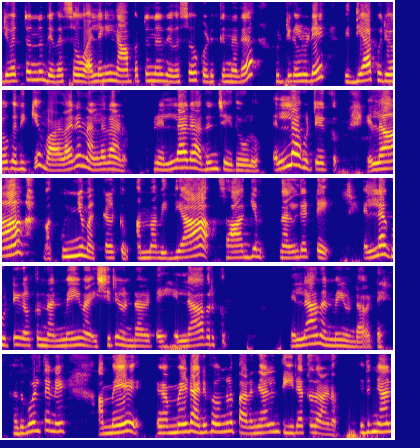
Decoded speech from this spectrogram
ഇരുപത്തൊന്ന് ദിവസമോ അല്ലെങ്കിൽ നാൽപ്പത്തൊന്ന് ദിവസമോ കൊടുക്കുന്നത് കുട്ടികളുടെ വിദ്യാപുരോഗതിക്ക് വളരെ നല്ലതാണ്. എല്ലാവരും അതും ചെയ്തോളൂ. എല്ലാ കുട്ടികൾക്കും എല്ലാ കുഞ്ഞു മക്കൾക്കും അമ്മ വിദ്യാ ഭാഗ്യം നൽകട്ടെ. എല്ലാ കുട്ടികൾക്കും നന്മയും ഐശ്വര്യവും ഉണ്ടാകട്ടെ. എല്ലാവർക്കും എല്ലാ നന്മയും ഉണ്ടാവട്ടെ അതുപോലെ തന്നെ അമ്മയെ അമ്മയുടെ അനുഭവങ്ങൾ പറഞ്ഞാലും തീരാത്തതാണ്. ഇത് ഞാൻ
